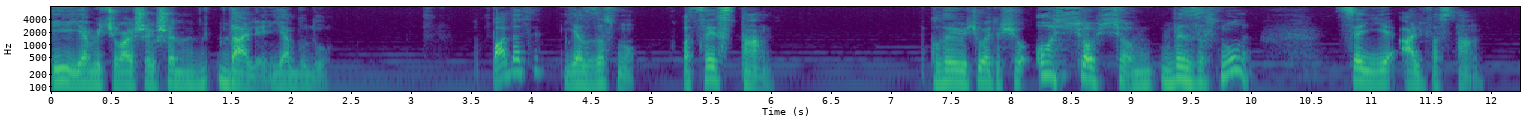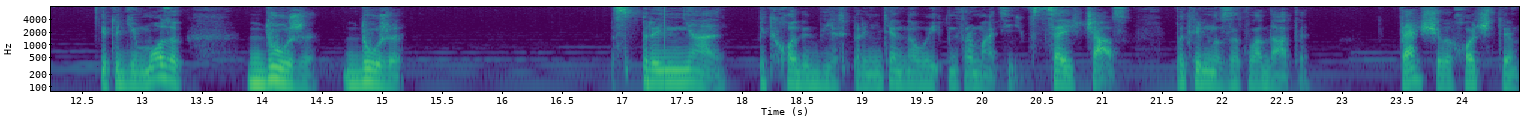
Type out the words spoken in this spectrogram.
і я відчуваю, що якщо далі я буду падати, я засну. Оцей стан, коли ви відчуваєте, що ось все, все, ви заснули, це є альфа-стан. І тоді мозок дуже, дуже сприйняє, підходить для сприйняття нової інформації. В цей час потрібно закладати те, що ви хочете,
